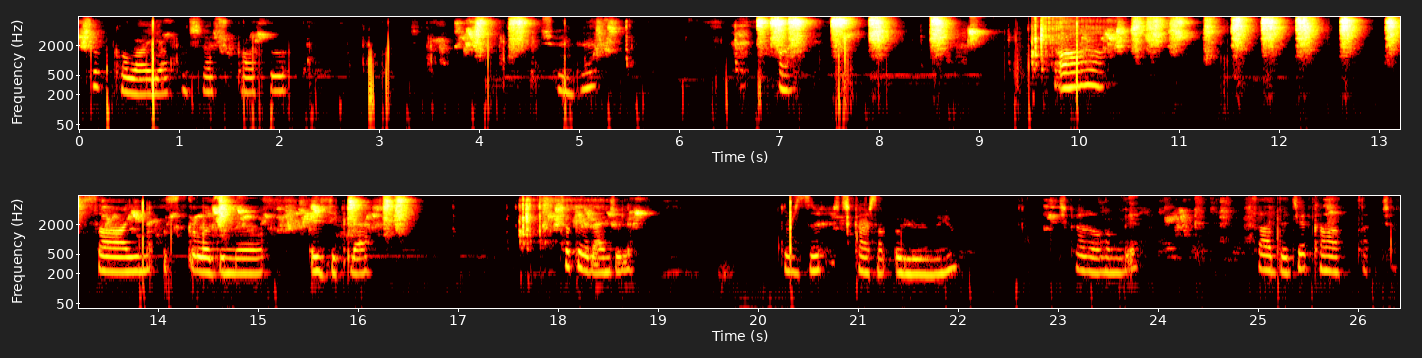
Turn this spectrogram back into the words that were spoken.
Çok kolay yapmışlar şu parkuru. Şöyle. Ay. Aa. Sağ yine ıskaladınız. Ezikler. Çok eğlenceli. Dur zırh çıkarsam ölür müyüm? Çıkaralım bir. Sadece kanat takacağım.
